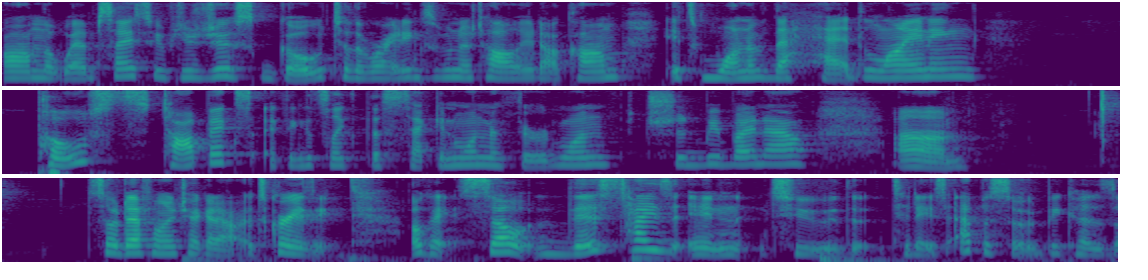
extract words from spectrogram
on the website so if you just go to the writings of natalia.com it's one of the headlining posts topics. I think it's like the second one or third one it should be by now. Um so definitely check it out. It's crazy. Okay so this ties into the, today's episode because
